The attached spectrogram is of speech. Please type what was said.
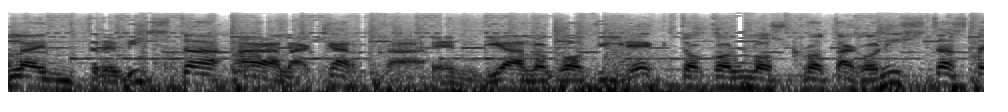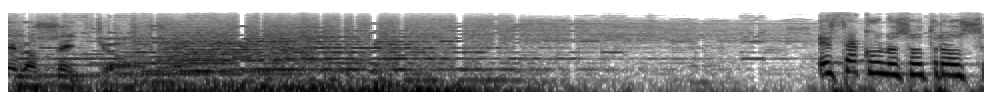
La entrevista a la carta, en diálogo directo con los protagonistas de los hechos. Está con nosotros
